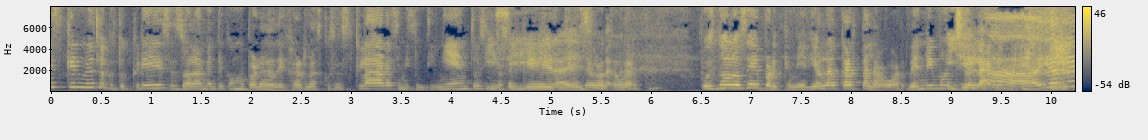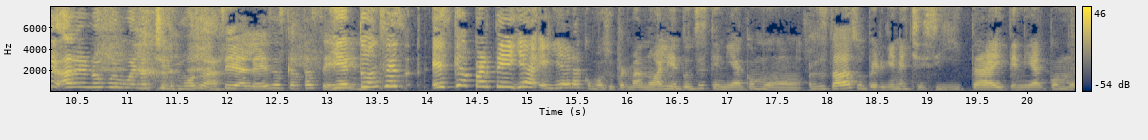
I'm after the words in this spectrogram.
es que no es lo que tú crees, es solamente como para dejar las cosas claras y mis sentimientos y, Y no sé qué, era ya eso se va a acabar. carta. Pues no lo sé, porque me dio la carta, la guardé en mi la mochila. Ay, Ale, Ale no fue buena chismosa. Sí, Ale, esas cartas se Y entonces, es que aparte ella, ella era como súper manual y entonces tenía como, o sea, estaba súper bien hechecita y tenía como...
